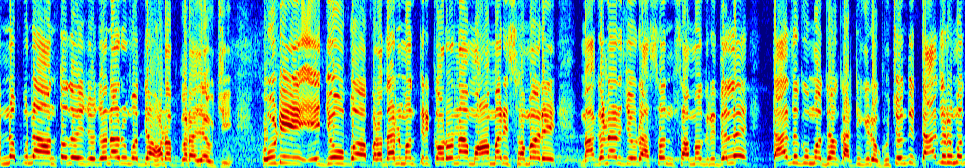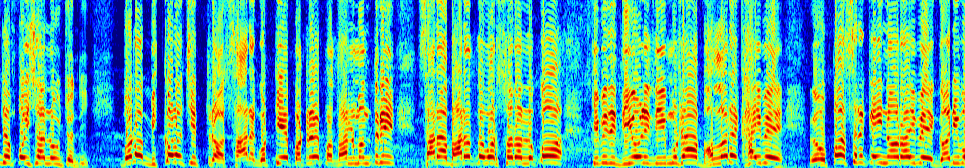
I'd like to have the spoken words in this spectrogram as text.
ଅନ୍ନପୂର୍ଣ୍ଣା ଅନ୍ତୋଦୟ ଯୋଜନାରୁ ମଧ୍ୟ ହଡ଼ପ କରାଯାଉଛି କେଉଁଠି ଏ ଯେଉଁ ପ୍ରଧାନମନ୍ତ୍ରୀ କରୋନା ମହାମାରୀ ସମୟରେ ମାଗଣାରେ ଯେଉଁ ରାସନ ସାମଗ୍ରୀ ଦେଲେ ତା ଦେହକୁ ମଧ୍ୟ କାଟିକି ରଖୁଛନ୍ତି ତା ଦେହରୁ ମଧ୍ୟ ପଇସା ନେଉଛନ୍ତି ବଡ଼ ବିକଳ ଚିତ୍ର ସାରା ଗୋଟିଏ ପଟରେ ପ୍ରଧାନମନ୍ତ୍ରୀ ସାରା ଭାରତବର୍ଷର ଲୋକ କେମିତି দুইওଳି ଦୁଇ ମୁଠା ଭଲରେ ଖାଇବେ ଉପାସରେ କେହି ନ ରହିବେ ଗରିବ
